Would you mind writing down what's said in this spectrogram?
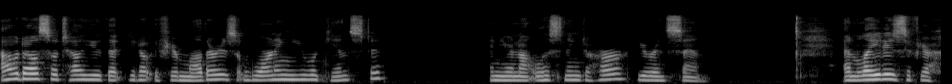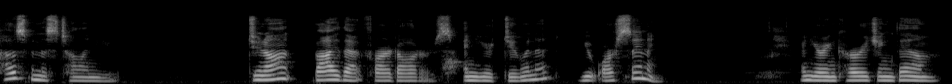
I would also tell you that, you know, if your mother is warning you against it and you're not listening to her, you're in sin. And ladies, if your husband is telling you, do not buy that for our daughters, and you're doing it, you are sinning. And you're encouraging them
